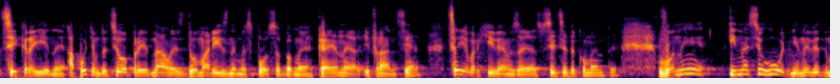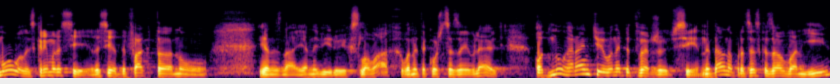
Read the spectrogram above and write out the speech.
ці країни, а потім до цього приєднались двома різними способами КНР і Франція. Це є в архіві МЗС, всі ці документи. Вони і на сьогодні не відмовились, крім Росії. Росія де-факто, ну я не знаю, я не вірю їх словах. Вони також це заявляють. Одну гарантію вони підтверджують всі. Недавно про це сказав Ван Ї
